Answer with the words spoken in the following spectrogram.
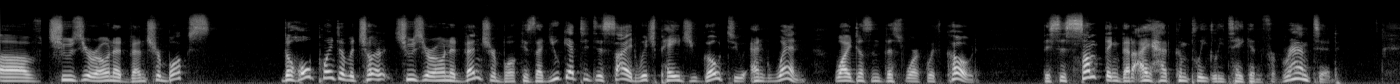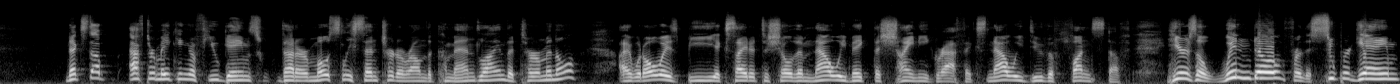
of choose your own adventure books? The whole point of a cho- choose your own adventure book is that you get to decide which page you go to and when. Why doesn't this work with code? This is something that I had completely taken for granted. Next up, after making a few games that are mostly centered around the command line, the terminal, I would always be excited to show them now we make the shiny graphics. Now we do the fun stuff. Here's a window for the super game,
